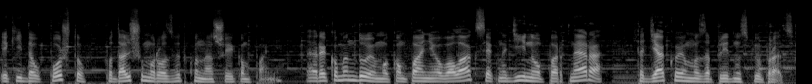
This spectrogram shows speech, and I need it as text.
який дав поштовх в подальшому розвитку нашої компанії. Рекомендуємо компанію Овалакс як надійного партнера та дякуємо за плідну співпрацю.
